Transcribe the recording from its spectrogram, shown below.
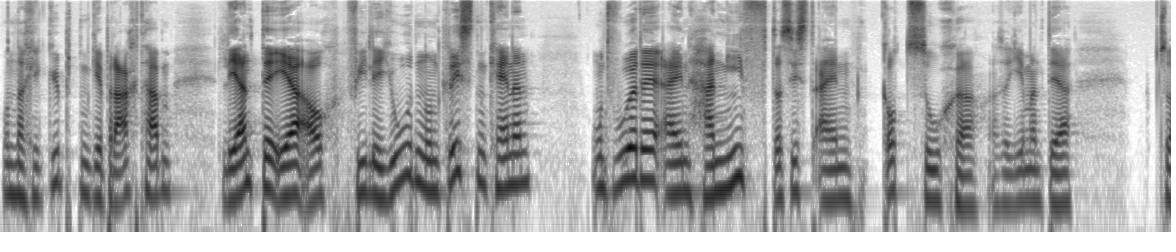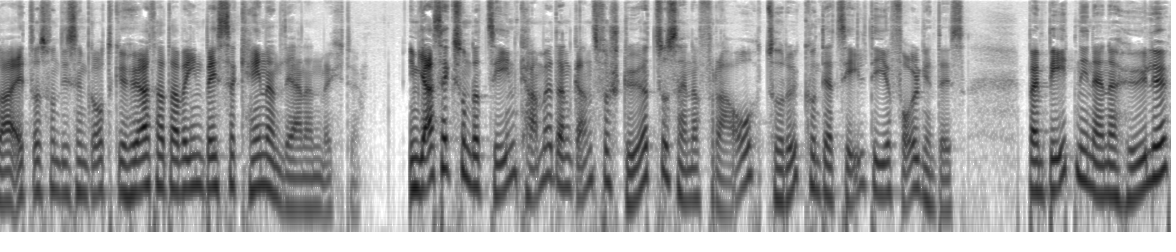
und nach Ägypten gebracht haben, lernte er auch viele Juden und Christen kennen und wurde ein Hanif, das ist ein Gottsucher, also jemand, der zwar etwas von diesem Gott gehört hat, aber ihn besser kennenlernen möchte. Im Jahr 610 kam er dann ganz verstört zu seiner Frau zurück und erzählte ihr Folgendes. Beim Beten in einer Höhle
